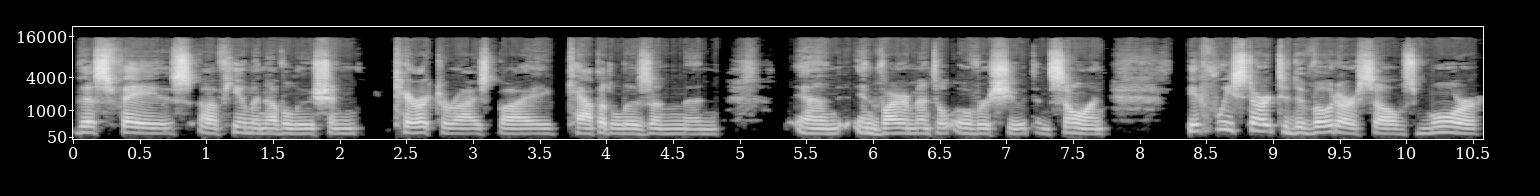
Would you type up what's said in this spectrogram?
this phase of human evolution characterized by capitalism and and environmental overshoot and so on if we start to devote ourselves more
